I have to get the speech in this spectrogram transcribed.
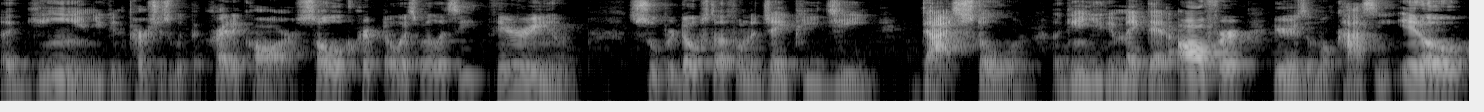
Again, you can purchase with the credit card, Sol Crypto, as well as Ethereum. Super dope stuff on the JPG dot store. Again, you can make that offer. Here's a Mocossi Ito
